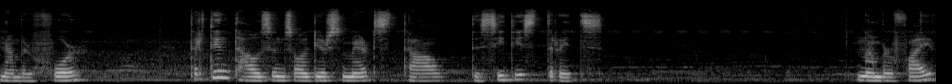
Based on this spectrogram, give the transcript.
Number 4 13,000 soldiers marched down the city streets. Number 5.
